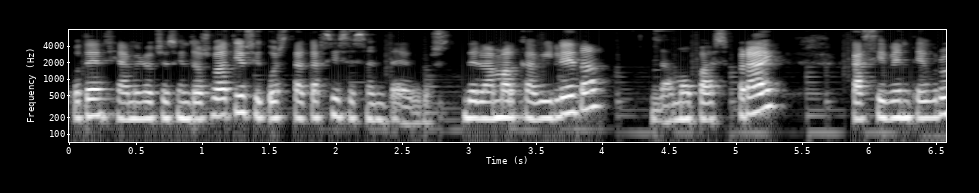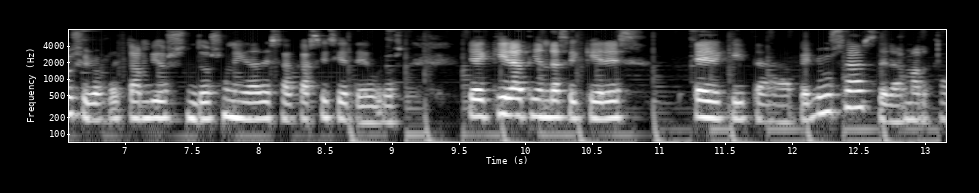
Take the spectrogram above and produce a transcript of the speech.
Potencia 1800 vatios y cuesta casi 60 euros. De la marca Vileda, la Mopa Spray, casi 20 euros y los recambios dos unidades a casi 7 euros. Y hay que ir a tienda si quieres el quita pelusas de la marca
